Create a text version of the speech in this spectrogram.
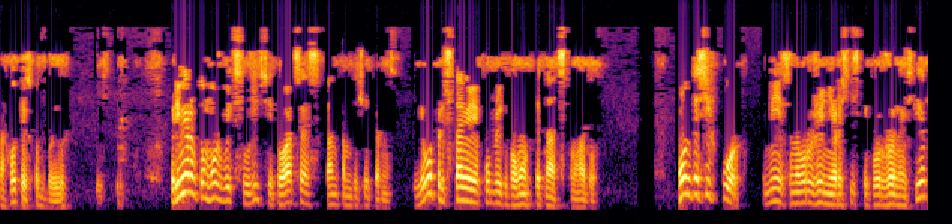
на ход и исход боевых действий. Примером то может быть служить ситуация с танком Д-14. Его представили публике, по-моему, в 2015 году. Он до сих пор имеется на вооружении российских вооруженных сил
